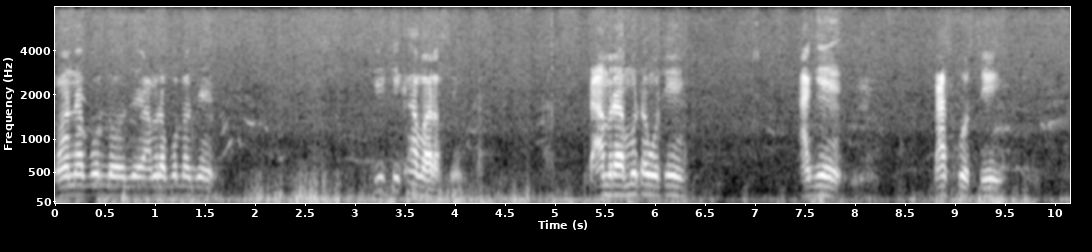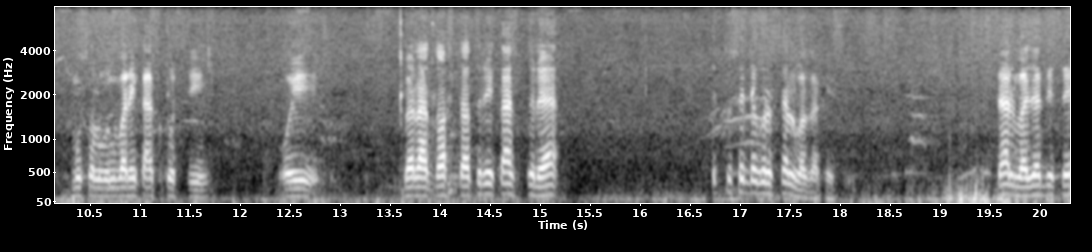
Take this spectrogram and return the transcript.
মানে বলল যে, আমরা বললাম যে, কি কি খাবার আছে? তা আমরা মোটামুটি আগে কাজ করছি, মুসলমান বাড়ি কাজ করছি, ওই বেলা দশটা থেকে কাজ করে একটু সেটা করে চাল ভাজা খাইছি। চাল ভাজা দিছে,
